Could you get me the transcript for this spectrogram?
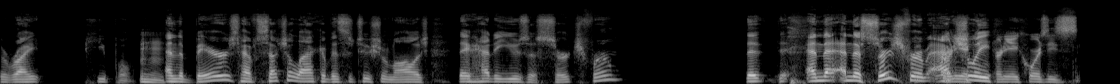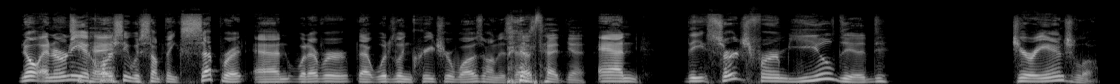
the right people. Mhm. And the Bears have such a lack of institutional knowledge, they've had to use a search firm. The, the- and the and the search firm actually Ernie, Ernie Accorsi's no, and Ernie Toupee. Accorsi was something separate, and whatever that woodland creature was on his head. head, yeah. And the search firm yielded Jerry Angelo,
